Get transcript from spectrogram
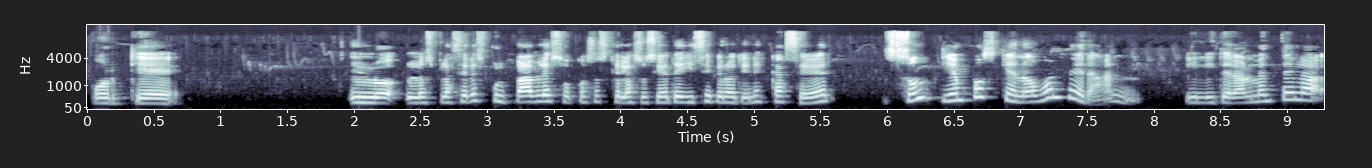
Porque los placeres culpables o cosas que la sociedad te dice que no tienes que hacer son tiempos que no volverán. Y literalmente la,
